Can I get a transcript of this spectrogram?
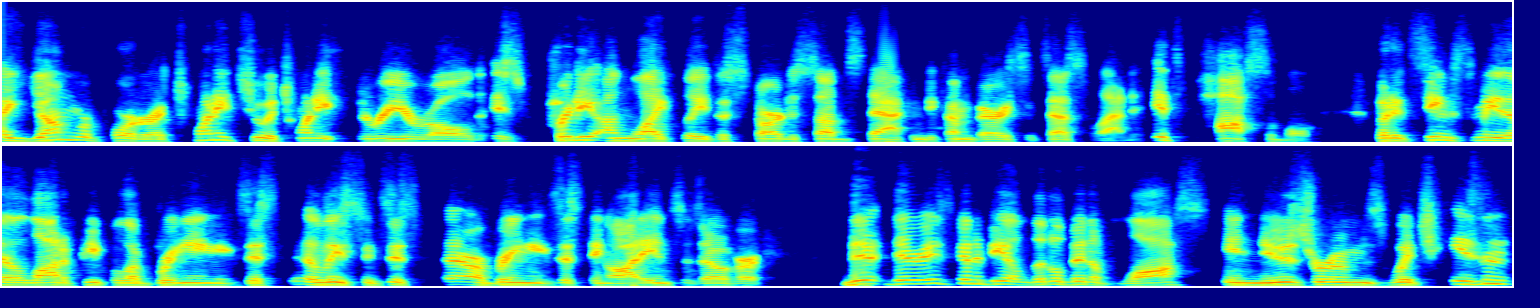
a young reporter, a 22, a 23 year old, is pretty unlikely to start a Substack and become very successful at it. It's possible, but it seems to me that a lot of people are bringing exist at least exist are bringing existing audiences over there, there is going to be a little bit of loss in newsrooms, which isn't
